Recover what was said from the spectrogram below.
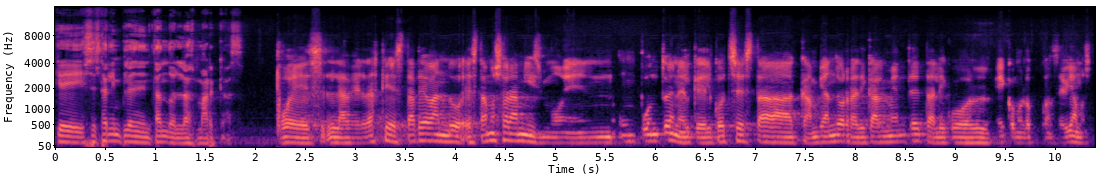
que se están implementando en las marcas. Pues la verdad es que está pegando, estamos ahora mismo en un punto en el que el coche está cambiando radicalmente tal y, cual, y como lo concebíamos.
